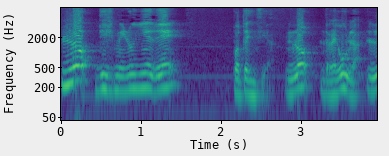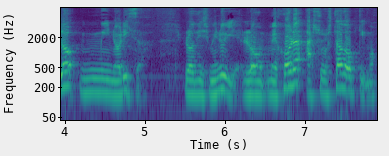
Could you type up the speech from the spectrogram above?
lo disminuye de potencia, lo regula, lo minoriza, lo disminuye, lo mejora a su estado óptimo.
